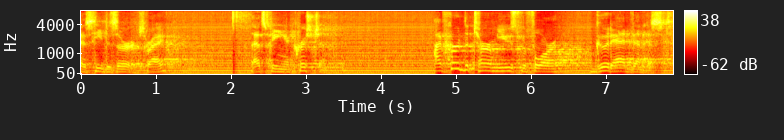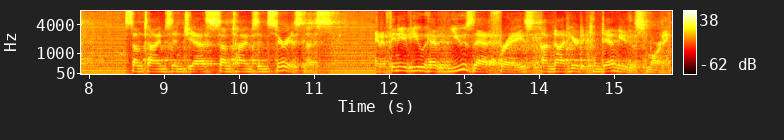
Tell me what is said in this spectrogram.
as he deserves, right? That's being a Christian. I've heard the term used before, good Adventist, sometimes in jest, sometimes in seriousness. And if any of you have used that phrase, I'm not here to condemn you this morning.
